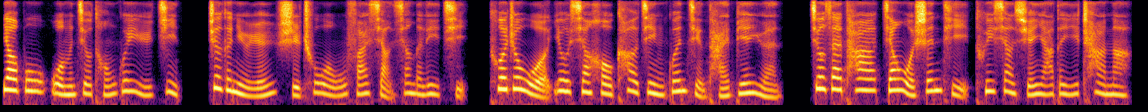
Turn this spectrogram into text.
要不我们就同归于尽。这个女人使出我无法想象的力气，拖着我又向后靠近观景台边缘。就在他将我身体推向悬崖的一刹那，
